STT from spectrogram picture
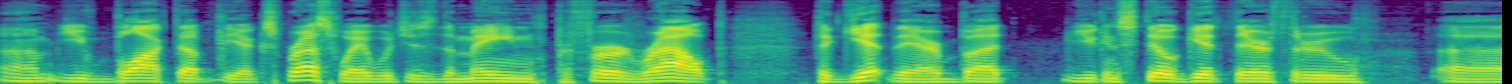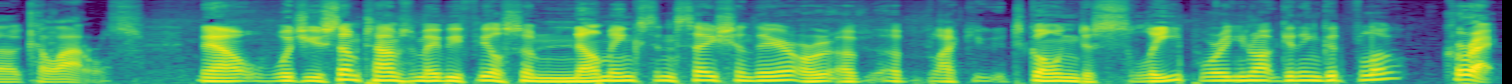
Um, you've blocked up the expressway, which is the main preferred route to get there, but you can still get there through uh, collaterals. Now, would you sometimes maybe feel some numbing sensation there, or of, of like it's going to sleep where you're not getting good flow? Correct,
